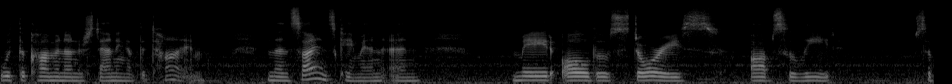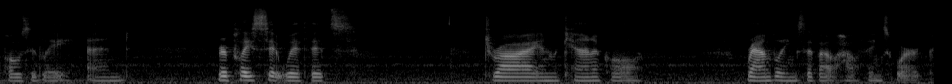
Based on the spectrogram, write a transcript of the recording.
with the common understanding of the time. And then science came in and made all those stories obsolete, supposedly, and replaced it with its dry and mechanical ramblings about how things work.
